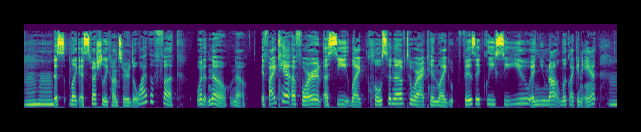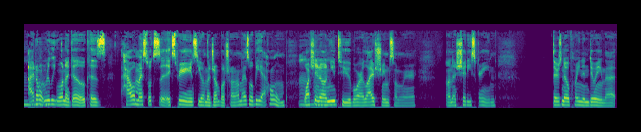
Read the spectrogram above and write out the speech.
mm-hmm. Es- like especially concerts. Why the fuck? What no no. If i can't afford a seat like close enough to where i can like physically see you and you not look like an ant i don't mm-hmm. really want to go because how am i supposed to experience you on the jumbotron? I might as well be at home watching it on youtube or a live stream somewhere on a shitty screen there's no point in doing that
